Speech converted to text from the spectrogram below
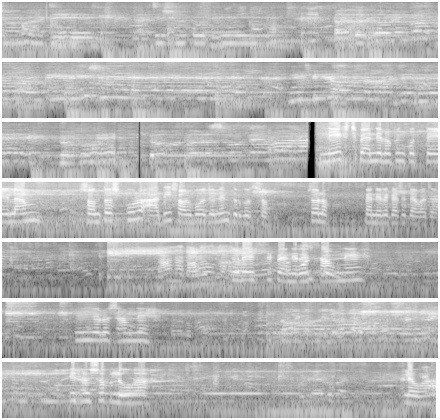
সমাজে নেক্সট প্যান্ডেল হোপিং করতে এলাম সন্তোষপুর আদি সর্বজনীন দুর্গোৎসব। চলো প্যান্ডেলের কাছে যাওয়া যাক। চলে এসেছি প্যান্ডেলের সামনে। এই হলো সামনে। এগুলো সব লোহা। লোহা।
